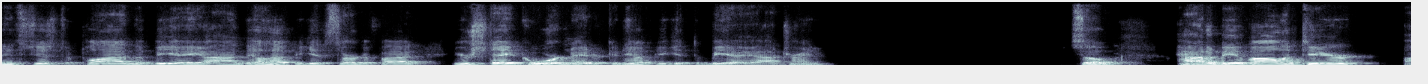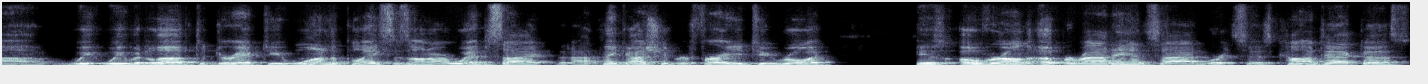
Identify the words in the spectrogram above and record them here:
it's just applying the BAI. They'll help you get certified. Your state coordinator can help you get the BAI training. So, how to be a volunteer? Uh, we we would love to direct you. One of the places on our website that I think I should refer you to, Roy, is over on the upper right hand side where it says "Contact Us."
